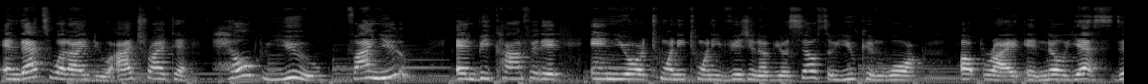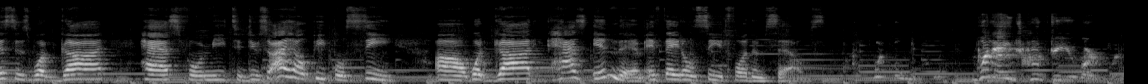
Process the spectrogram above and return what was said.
And that's what I do. I try to help you find you and be confident in your 2020 vision of yourself so you can walk upright and know, yes, this is what God has for me to do. So I help people see uh, what God has in them if they don't see it for themselves. What, what age group do you work with?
